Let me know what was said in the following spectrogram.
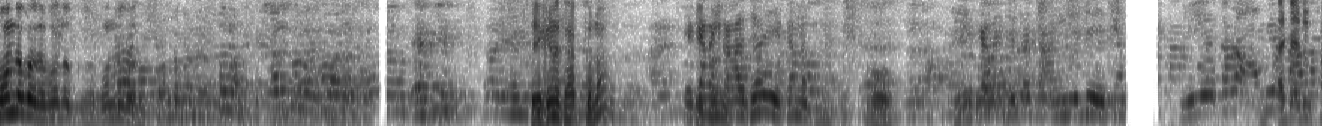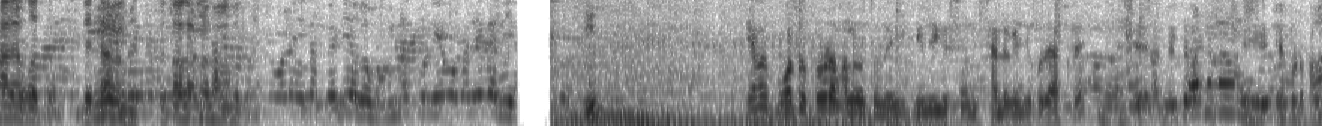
বন্ধ করে দাও বন্ধ করো বন্ধ করো এখানে থাকতো না? এখানে কাজ হয় এখানে ও। এখানে যেটা টাঙিয়েছে এখানে আচ্ছা একটু ফাঁকা করতে। যে চালাবে তো চল আমরা বদ্ধ ফটোটা ভালো তোলে এই গেঞ্জি স্যান্ডো গেঞ্জি পরে আসছে। দেখতে পাচ্ছেন? এই- এই ফটো ভালো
